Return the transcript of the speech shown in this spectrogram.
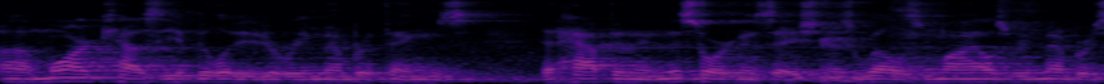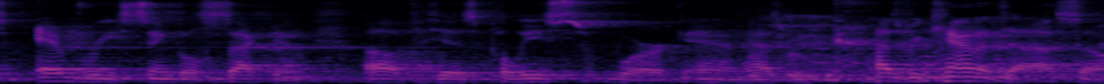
uh, Mark has the ability to remember things that happen in this organization as well as Miles remembers every single second of his police work and has, has recounted to us. So,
